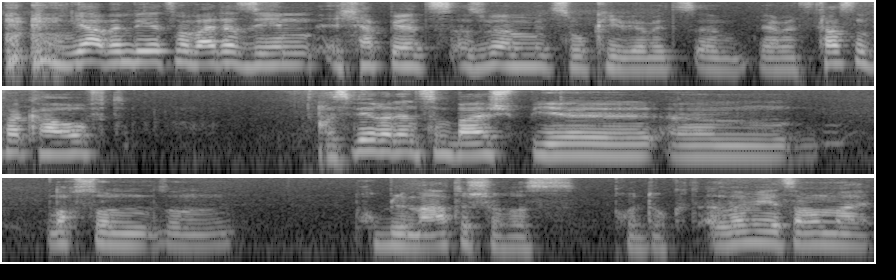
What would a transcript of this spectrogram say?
ja, wenn wir jetzt mal weiter sehen, ich habe jetzt, also wir haben jetzt, okay, wir haben jetzt, äh, wir haben jetzt Tassen verkauft. Was wäre denn zum Beispiel ähm, noch so ein, so ein problematischeres Produkt? Also wenn wir jetzt sagen wir mal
